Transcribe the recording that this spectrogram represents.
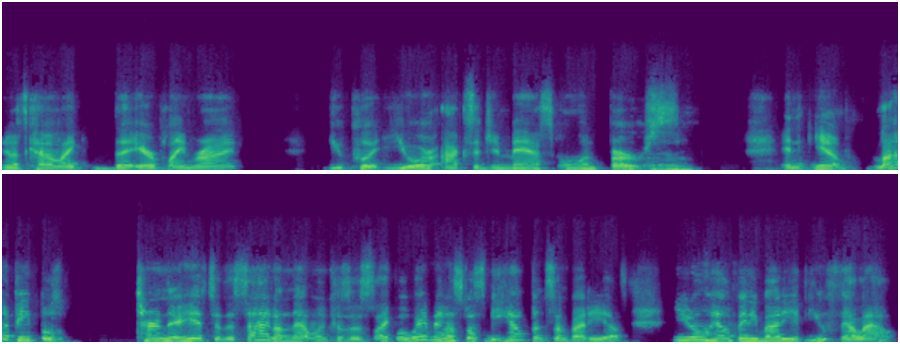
You know, it's kind of like the airplane ride. You put your oxygen mask on 1st mm. And, you know, a lot of people turn their heads to the side on that one because it's like, well, wait a minute, I'm supposed to be helping somebody else. You don't help anybody if you fell out.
